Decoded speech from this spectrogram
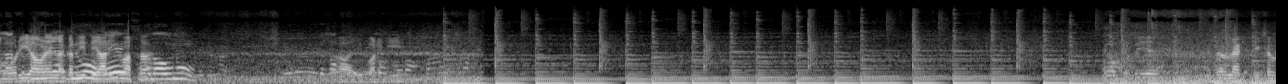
ਹੋਰ ਹੀ ਆਪਣੇ ਲੰਗਰ ਦੀ ਤਿਆਰੀ ਬਸ ਬੁਲਾਓ ਨੂੰ ਆ ਜੀ ਬਣ ਗਈ ਇੱਧਰ ਇਲੈਕਟ੍ਰੀਸ਼ੀਅਨ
